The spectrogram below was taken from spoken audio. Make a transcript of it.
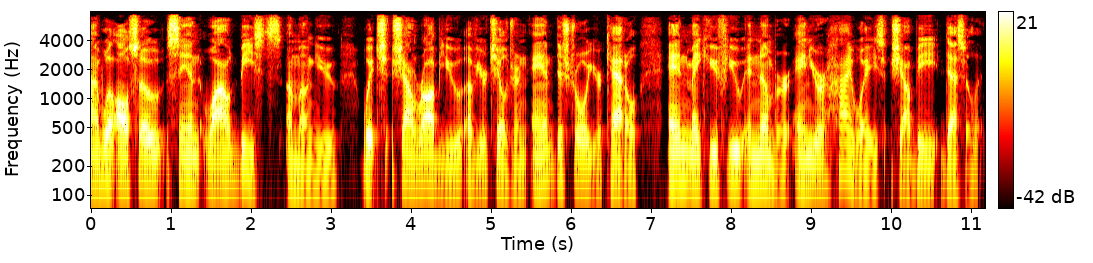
I will also send wild beasts among you, which shall rob you of your children, and destroy your cattle, and make you few in number, and your highways shall be desolate.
